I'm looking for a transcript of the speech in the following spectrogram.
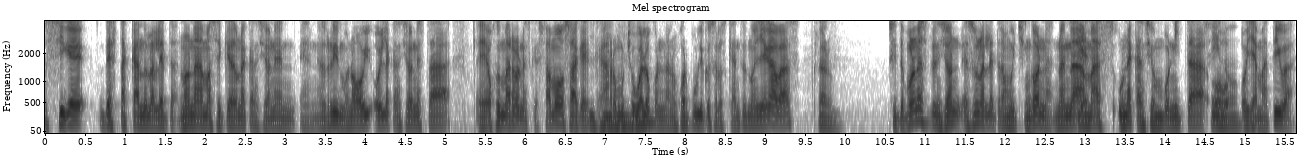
sigue destacando la letra, no nada más se queda una canción en, en el ritmo, ¿no? Hoy, hoy la canción está eh, Ojos Marrones, que es famosa, que, que agarró mucho vuelo con a lo mejor públicos a los que antes no llegabas, Claro. si te pones atención, es una letra muy chingona. No es nada es. más una canción bonita Sí, o, no. o llamativa.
